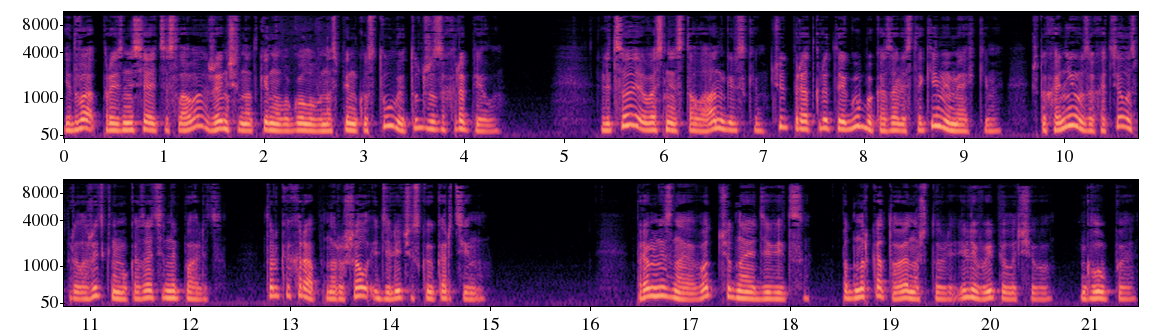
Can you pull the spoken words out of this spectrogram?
Едва произнеся эти слова, женщина откинула голову на спинку стула и тут же захрапела. Лицо ее во сне стало ангельским, чуть приоткрытые губы казались такими мягкими, что Ханиу захотелось приложить к ним указательный палец. Только храп нарушал идиллическую картину. Прям не знаю, вот чудная девица. Под наркотой она, что ли, или выпила чего. Глупая.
